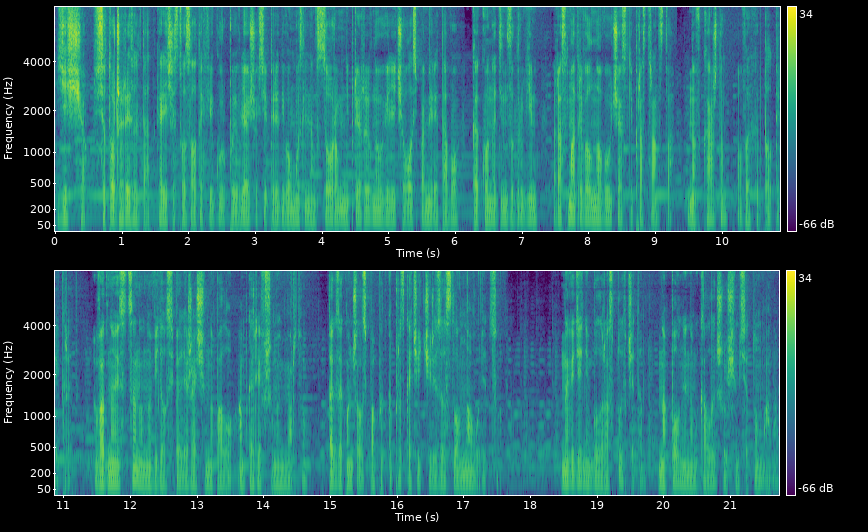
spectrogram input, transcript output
еще. Все тот же результат. Количество золотых фигур, появляющихся перед его мысленным взором, непрерывно увеличивалось по мере того, как он один за другим рассматривал новые участки пространства. Но в каждом выход был перекрыт. В одной из сцен он увидел себя лежащим на полу, обгоревшим и мертвым. Так закончилась попытка проскочить через заслон на улицу. Но видение было расплывчатым, наполненным колышущимся туманом.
